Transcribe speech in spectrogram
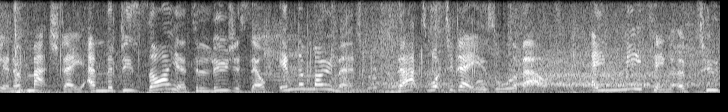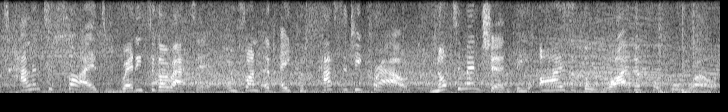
feeling of match day and the desire to lose yourself in the moment. That's what today is all about. A meeting of two talented sides ready to go at it in front of a capacity crowd, not to mention the eyes of the wider football world.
